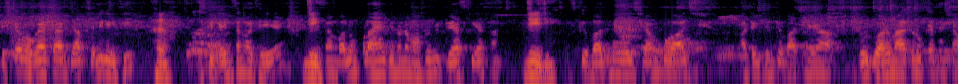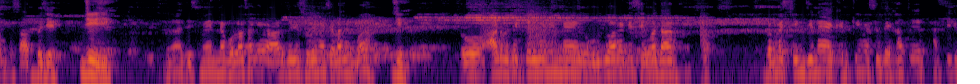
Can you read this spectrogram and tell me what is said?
डिस्टर्ब हो गया था जॉब चली गई थी। है। उसके टेंशन में थे ये। जी। ऐसा मालूम पड़ा है कि इन्होंने वहाँ पे भी प्रयास किया था। जी जी। उसके बाद में शाम को आज आठ एक दिन के बाद में यहाँ गुरुद्वारे में आकर रुके थे शाम को सात बजे। जी जी। है ना जिसमें इनने बोला था कि आठ बजे सुबह मैं चला जाऊँगा। जी। तो आठ बजे के करीबन इनने गुरुद्वारा के सेवादार रमेश सिंह जी ने खिड़की में से देखा तो ये फांसी के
